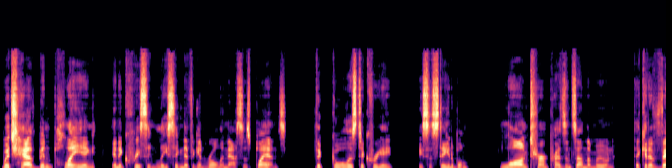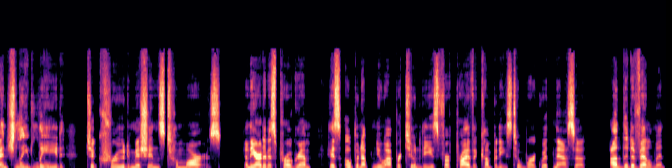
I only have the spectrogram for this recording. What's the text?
which have been playing an increasingly significant role in NASA's plans. The goal is to create a sustainable, long term presence on the moon that could eventually lead to crewed missions to Mars. And the Artemis program has opened up new opportunities for private companies to work with NASA on the development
